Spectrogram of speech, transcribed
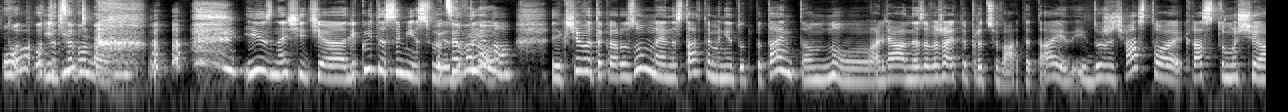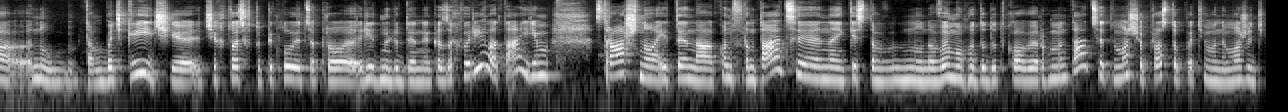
то от, от ідіть... це воно. І, значить, е, лікуйте самі свою Оце дитину. Воно. Якщо ви така розумна, і не ставте мені тут питань, там ну аля не заважайте працювати. Та? І, і дуже часто, якраз тому, що ну там батьки чи чи хтось, хто піклується про рідну людину, яка захворіла, та їм страшно йти на конфронтацію, на якісь там ну на вимогу додаткової аргументації, тому що просто потім вони можуть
